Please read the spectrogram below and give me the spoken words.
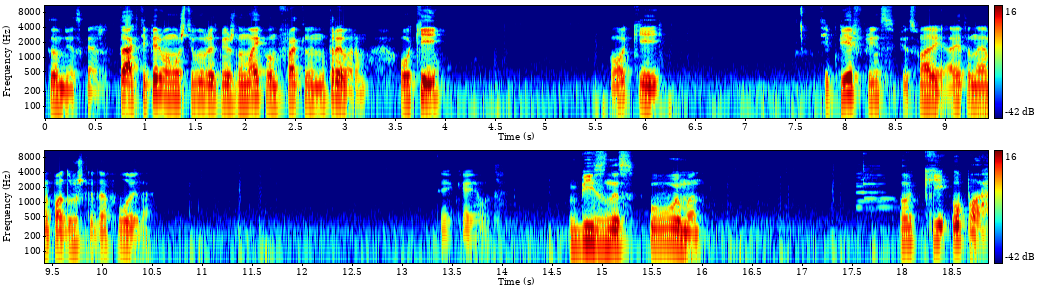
Кто мне скажет? Так, теперь вы можете выбрать между Майклом, Фраклином и Тревором. Окей. Окей. Теперь, в принципе, смотри, а это, наверное, подружка, да, Флойда? Такая вот. Бизнес-вумен. Окей, опа.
